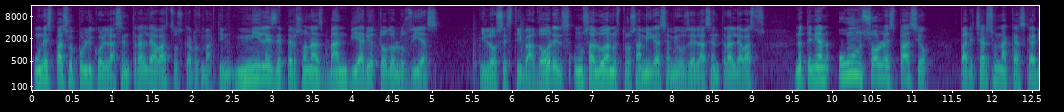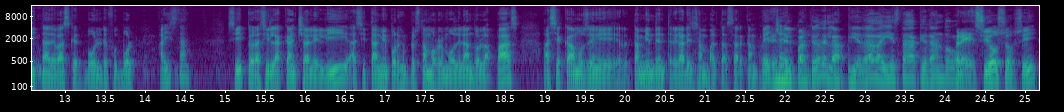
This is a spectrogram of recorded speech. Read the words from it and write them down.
un espacio público en la central de Abastos, Carlos Martín, miles de personas van diario todos los días y los estibadores, un saludo a nuestros amigas y amigos de la central de Abastos, no tenían un solo espacio para echarse una cascarita de básquetbol, de fútbol. Ahí está. Sí, pero así la cancha Lelí, así también, por ejemplo, estamos remodelando La Paz, así acabamos de, también de entregar en San Baltasar Campeche. En el Panteón de la Piedad, ahí está quedando. Precioso, sí.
